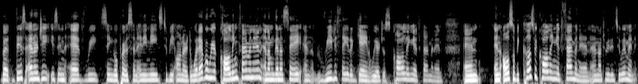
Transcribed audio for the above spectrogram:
But this energy is in every single person and it needs to be honored. Whatever we're calling feminine, and I'm gonna say and really say it again, we are just calling it feminine. And and also because we're calling it feminine and not treating to women,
